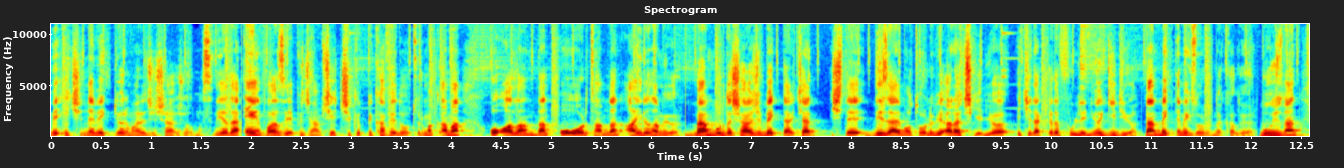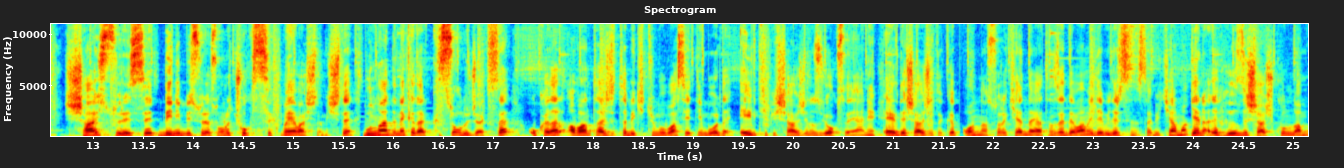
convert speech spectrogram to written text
ve içinde bekliyorum aracın şarj olmasını. Ya da en fazla yapacağım şey çıkıp bir kafede oturmak ama o alandan, o ortamdan ayrılamıyorum. Ben burada şarjı beklerken işte dizel motorlu bir araç geliyor. 2 dakikada fulleniyor gidiyor. Ben beklemek zorunda kalıyorum. Bu yüzden şarj süresi beni bir süre sonra çok sıkmaya başlamıştı. Bunlar da ne kadar kısa olacaksa o kadar avantajlı tabii ki tüm bu bahsettiğim bu arada ev tipi şarjınız yoksa yani evde şarja takıp ondan sonra kendi hayatınıza devam edebilirsiniz tabii ki ama genelde hızlı şarj kullanmak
